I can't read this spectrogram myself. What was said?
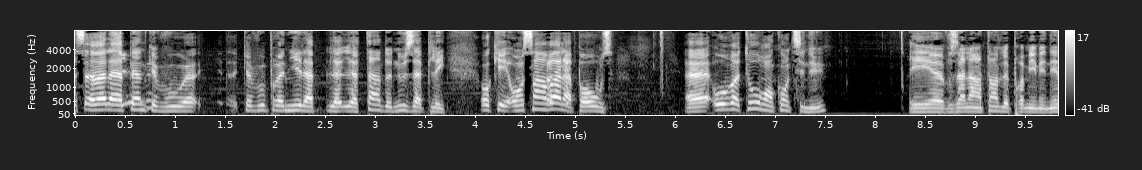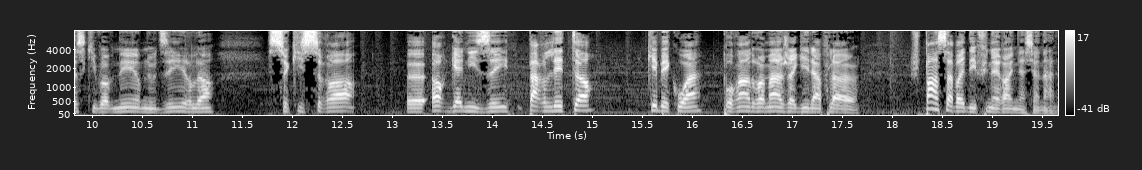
ça la peine que vous, euh, preniez le, temps de nous appeler. OK, on s'en va à la pause. Euh, au retour, on continue. Et euh, vous allez entendre le premier ministre qui va venir nous dire ce qui sera organisé par l'État québécois pour rendre hommage à Guy Lafleur. Je pense que ça va être des funérailles nationales.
